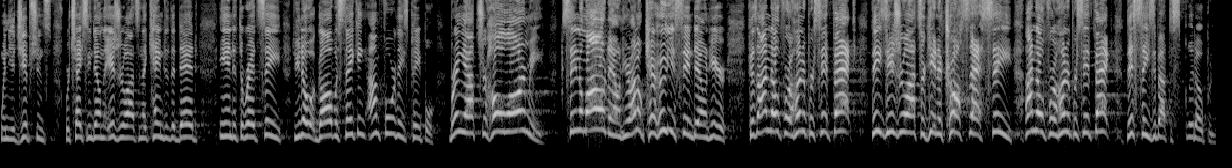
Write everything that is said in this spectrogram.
When the Egyptians were chasing down the Israelites and they came to the dead end at the Red Sea, do you know what God was thinking? I'm for these people. Bring out your whole army. Send them all down here. I don't care who you send down here. Because I know for 100% fact these Israelites are getting across that sea. I know for 100% fact this sea's about to split open.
